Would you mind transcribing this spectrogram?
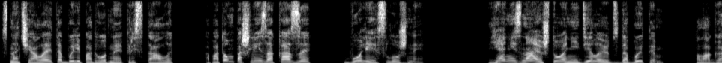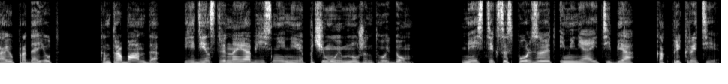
Сначала это были подводные кристаллы, а потом пошли заказы более сложные. Я не знаю, что они делают с добытым. Полагаю, продают. Контрабанда — единственное объяснение, почему им нужен твой дом. Нейстикс использует и меня, и тебя — как прикрытие.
